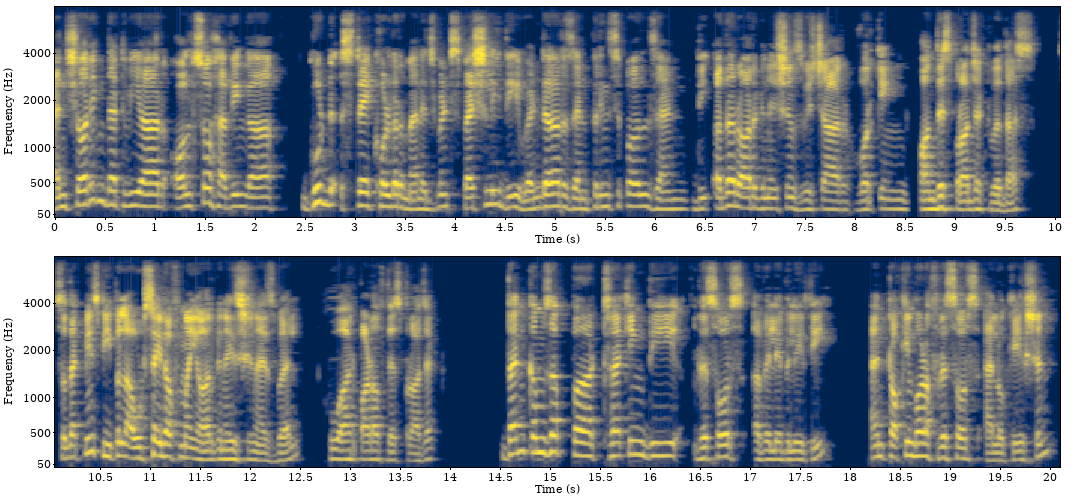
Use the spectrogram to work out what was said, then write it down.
ensuring that we are also having a good stakeholder management, especially the vendors and principals and the other organizations which are working on this project with us. So that means people outside of my organization as well who are part of this project. Then comes up uh, tracking the resource availability and talking about of resource allocation.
